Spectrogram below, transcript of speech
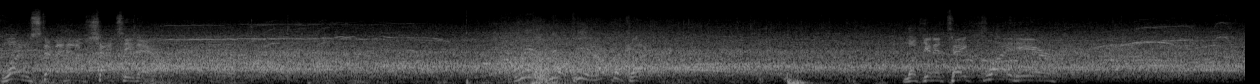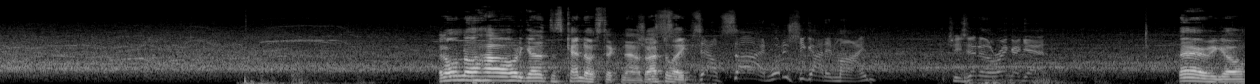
One step ahead of Shotzi there. Rear European uppercut. Looking to take flight here. I don't know how to get at this kendo stick now. Do I have to like... Outside. What has she got in mind? She's into the ring again. There we go.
